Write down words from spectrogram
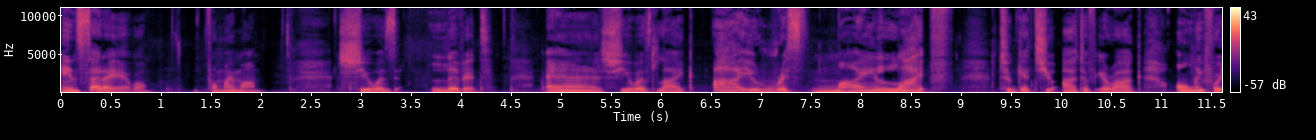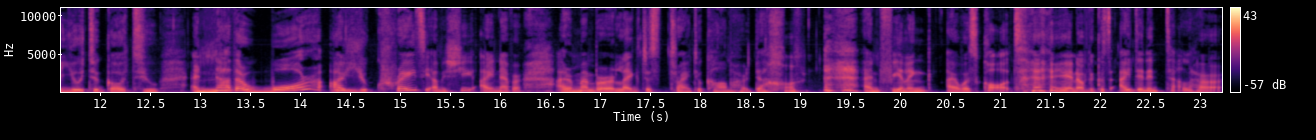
in Sarajevo from my mom. She was livid. And she was like, I risked my life to get you out of Iraq only for you to go to another war? Are you crazy? I mean, she, I never, I remember like just trying to calm her down and feeling I was caught, you know, because I didn't tell her.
